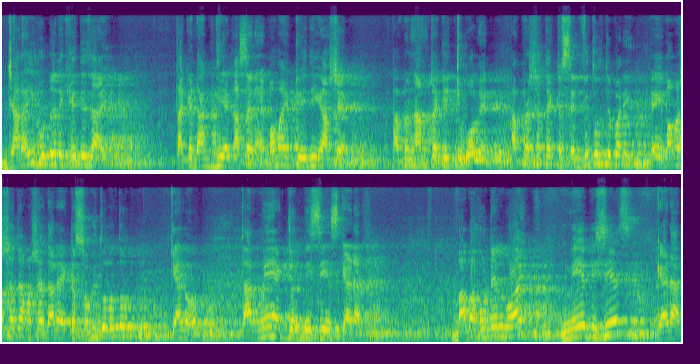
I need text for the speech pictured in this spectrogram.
যারাই হোটেলে খেতে যায়, তাকে ডাক দিয়ে কাছে নেয়, মামা, একটু এদিকে আসেন। আপনার নামটাকে একটু বলেন। আপনার সাথে একটা সেলফি তুলতে পারি? এই, মামার সাথে আমার সাথে দাঁড়ায়, একটা ছবি তোলো তো। কেন? তার মেয়ে একজন বিসিএস ক্যাডার। বাবা হোটেল বয়, মেয়ে বিসিএস ক্যাডার।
